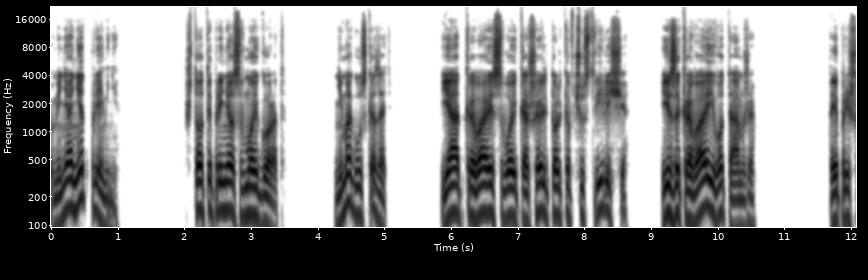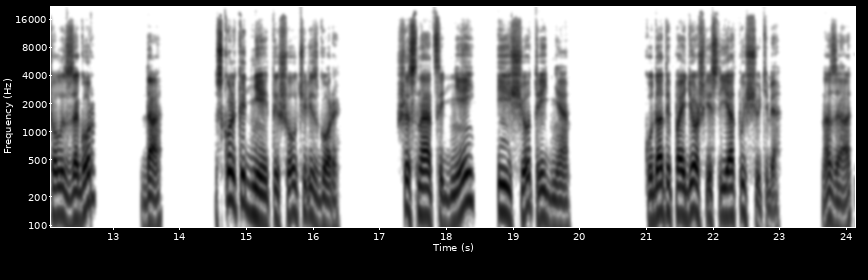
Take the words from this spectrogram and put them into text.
«У меня нет племени». «Что ты принес в мой город?» «Не могу сказать. Я открываю свой кошель только в чувствилище и закрываю его там же». «Ты пришел из-за гор?» «Да». «Сколько дней ты шел через горы?» «Шестнадцать дней и еще три дня». «Куда ты пойдешь, если я отпущу тебя?» «Назад».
